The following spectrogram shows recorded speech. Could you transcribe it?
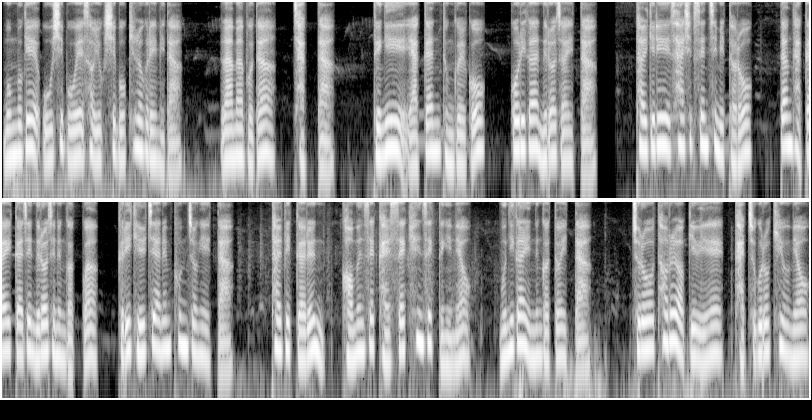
몸무게 55에서 65kg이다. 라마보다 작다. 등이 약간 둥글고 꼬리가 늘어져 있다. 털 길이 40cm로 땅 가까이까지 늘어지는 것과 그리 길지 않은 품종이 있다. 털 빛깔은 검은색, 갈색, 흰색 등이며 무늬가 있는 것도 있다. 주로 털을 얻기 위해 가축으로 키우며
